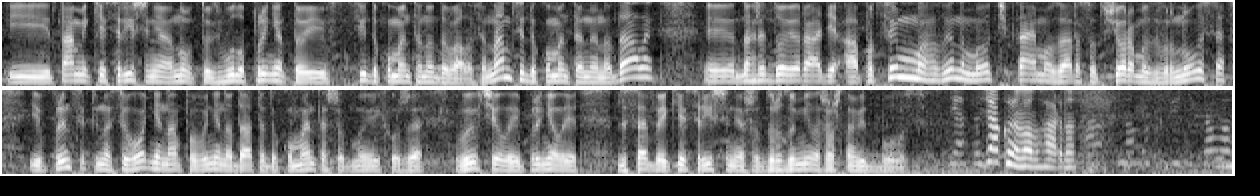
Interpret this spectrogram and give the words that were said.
і там якесь рішення ну, тобто було прийнято, і ці документи надавалися. Нам ці документи не надали е, наглядовій раді. А по цим магазинам ми от чекаємо зараз. От вчора ми звернулися, і в принципі на сьогодні нам повинні надати документи, щоб ми їх вже вивчили і прийняли для себе якесь рішення, щоб зрозуміли, що ж там відбулося. Ясно, дякую вам гарно. Яка у вас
